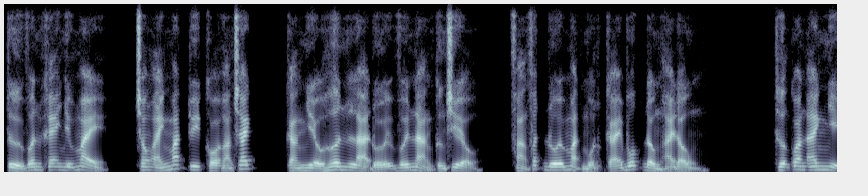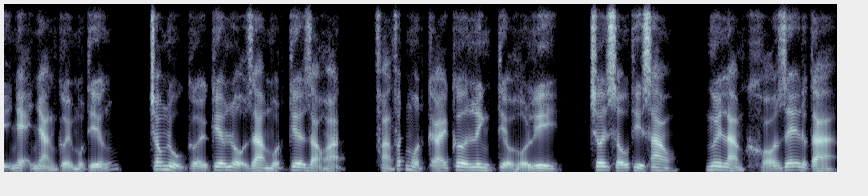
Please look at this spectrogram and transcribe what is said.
Tử vân khẽ nhữ mày, trong ánh mắt tuy có oán trách, càng nhiều hơn là đối với nàng cương triều, phảng phất đối mặt một cái bốc đồng hài đồng. Thượng quan anh nhị nhẹ nhàng cười một tiếng, trong nụ cười kia lộ ra một tia rào hoạt, phảng phất một cái cơ linh tiểu hồ ly, chơi xấu thì sao? Ngươi làm khó dễ được ta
